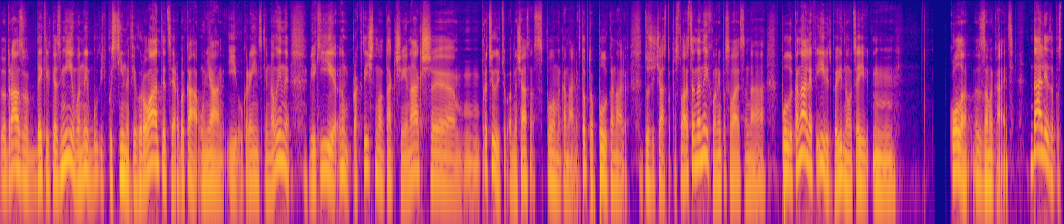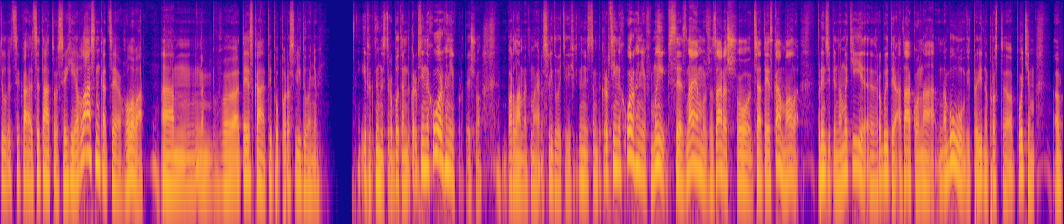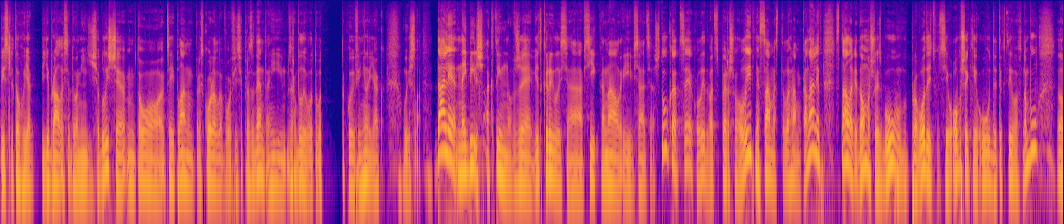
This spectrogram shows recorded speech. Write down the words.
одразу декілька змі вони будуть постійно фігурувати. Це РБК, Уніан і Українські новини, в які ну практично так чи інакше працюють одночасно з пулами каналів. Тобто пул каналів дуже часто посилаються на них, вони посилаються на пули каналів, і відповідно цей коло замикається. Далі запустили цитату Сергія Власенка, це голова ем, в ТСК типу по розслідуванню ефективності роботи антикорупційних органів, про те, що парламент має розслідувати ефективність антикорупційних органів. Ми все знаємо вже зараз, що ця ТСК мала в принципі на меті е, зробити атаку на набу. Відповідно, просто потім, е, після того як підібралися до Міндіча ближче, то цей план прискорили в офісі президента і зробили от, от такою фігньою, як вийшло. Далі найбільш активно вже відкрилися всі канали і вся ця штука. Це коли 21 липня саме з телеграм-каналів стало відомо, що СБУ проводить всі обшуки у детективів НАБУ.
